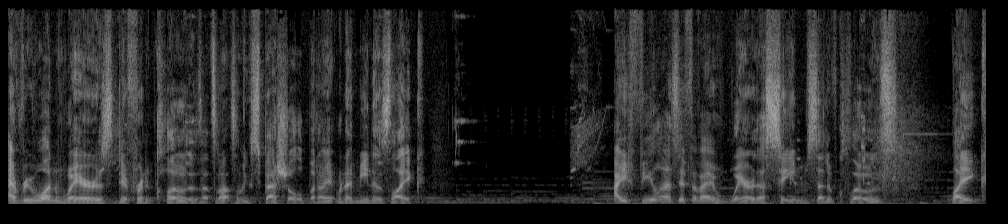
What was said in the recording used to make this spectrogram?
Everyone wears different clothes. That's not something special, but I, what I mean is like, I feel as if if I wear the same set of clothes like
